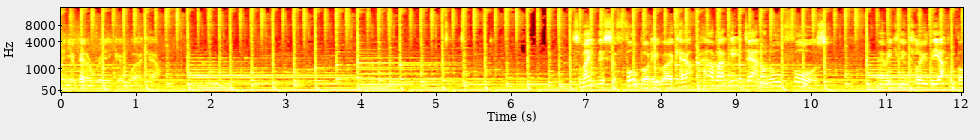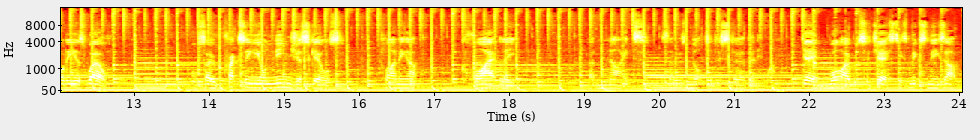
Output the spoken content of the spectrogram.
and you'll get a really good workout. To make this a full body workout, how about getting down on all fours? Then we can include the upper body as well. Also practicing your ninja skills, climbing up quietly at night so as not to disturb anyone. Again, what I would suggest is mixing these up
